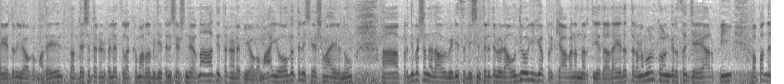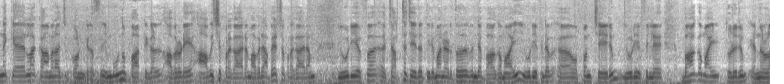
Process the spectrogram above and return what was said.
നേതൃയോഗം അതായത് തദ്ദേശ തെരഞ്ഞെടുപ്പിലെ തിളക്കമാർന്ന വിജയത്തിന് ശേഷം ചേർന്ന ആദ്യ തെരഞ്ഞെടുപ്പ് യോഗം. ആ യോഗത്തിന് ശേഷമായിരുന്നു പ്രതിപക്ഷ നേതാവ് വി. ഡി. സതീശ് ഇത്തരത്തിൽ ഒരു ഔദ്യോഗിക പ്രഖ്യാപനം നടത്തിയത്. അതായത് Trinamool Congress J. R. P ഒപ്പം തന്നെ കേരള കാമരാജ് കോൺഗ്രസ് ഈ മൂന്ന് പാർട്ടികൾ അവരുടെ ആവശ്യപ്രകാരം അവരുടെ അപേക്ഷ പ്രകാരം യു ഡി എഫ് ചർച്ച ചെയ്ത് തീരുമാനമെടുത്തതിന്റെ ഭാഗമായി യു ഡി എഫിന്റെ ഒപ്പം ചേരും. യു ഡി എഫിലെ ഭാഗമായി തുടരും എന്നുള്ള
